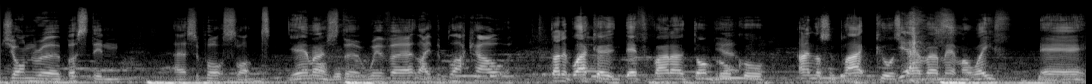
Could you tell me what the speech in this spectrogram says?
genre busting uh, support slot. Yeah, man. roster with uh, like the blackout. Done a blackout, Deaf Havana, Don Yeah. Broco, Anderson Paak, coolest Yes. ever met in my life. Uh,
